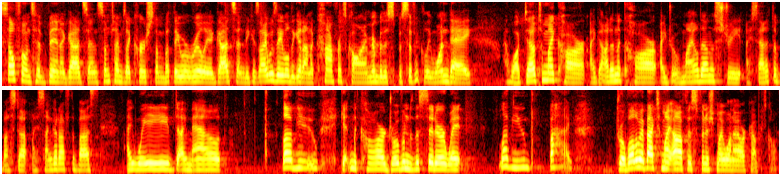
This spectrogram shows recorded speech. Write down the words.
cell phones have been a godsend. Sometimes I curse them, but they were really a godsend because I was able to get on a conference call. I remember this specifically one day. I walked out to my car, I got in the car, I drove a mile down the street, I sat at the bus stop, my son got off the bus, I waved, I mouthed, love you, get in the car, drove him to the sitter, wait, love you, bye. Drove all the way back to my office, finished my one hour conference call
